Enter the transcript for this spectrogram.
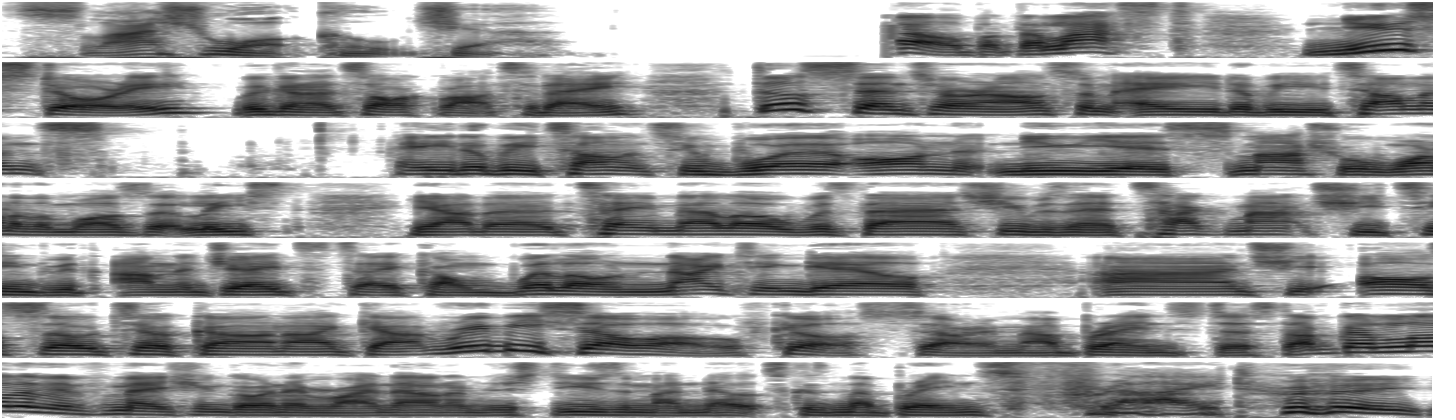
slash whatculture. Well, but the last news story we're going to talk about today does center around some AEW talents AEW talents who were on New Year's Smash, well, one of them was at least. You had uh, Tay Melo was there. She was in a tag match. She teamed with Anna Jay to take on Willow Nightingale. And she also took on, I got Ruby Soho, of course. Sorry, my brain's just, I've got a lot of information going in right now and I'm just using my notes because my brain's fried.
